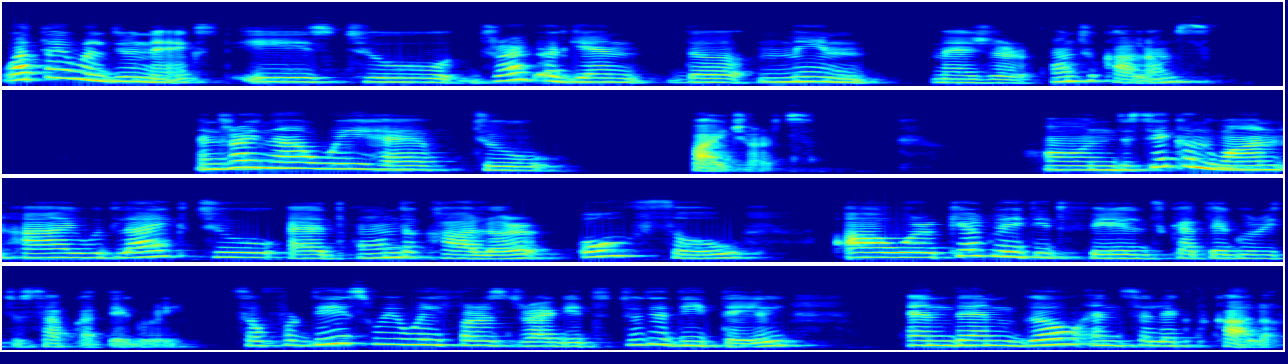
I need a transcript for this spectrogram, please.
What I will do next is to drag again the min measure onto columns. And right now we have two pie charts. On the second one, I would like to add on the color also our calculated field category to subcategory. So for this, we will first drag it to the detail and then go and select color.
